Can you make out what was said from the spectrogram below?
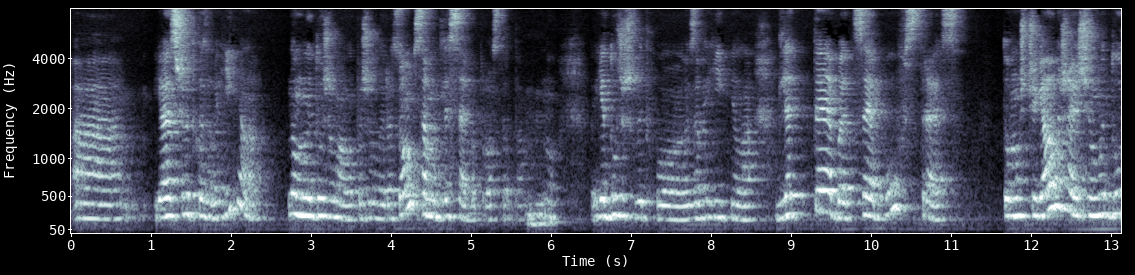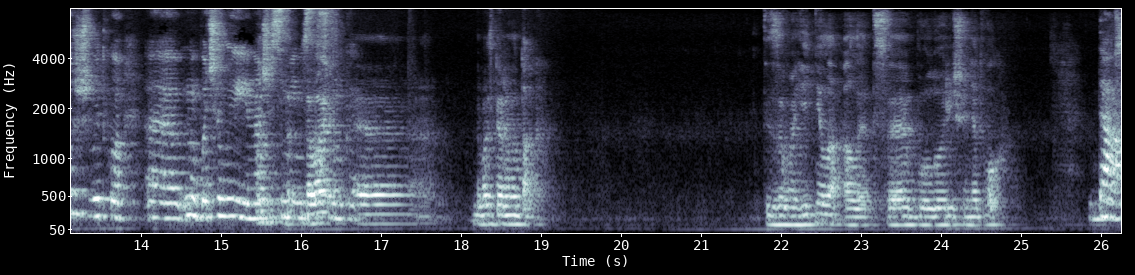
А, я швидко завагітніла. Ну, ми дуже мало пожили разом, саме для себе просто там. Мгм. Ну, я дуже швидко завагітніла. Для тебе це був стрес, тому що я вважаю, що ми дуже швидко е, ну, почали наші сімейні давай, стосунки. Е, давай скажемо так. Ти завагітніла, але це було рішення двох. Да.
